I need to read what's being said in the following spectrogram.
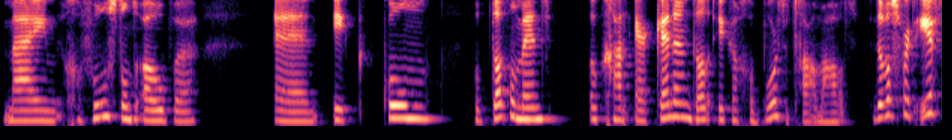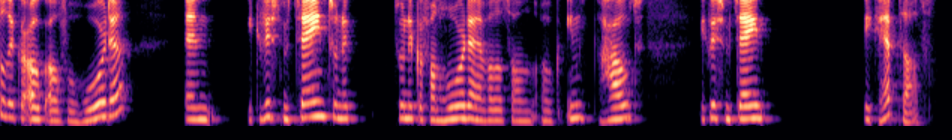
mijn gevoel stond open en ik kon op dat moment ook gaan erkennen dat ik een geboortetrauma had. Dat was voor het eerst dat ik er ook over hoorde. En ik wist meteen toen ik, toen ik ervan hoorde en wat het dan ook inhoudt, ik wist meteen, ik heb dat.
